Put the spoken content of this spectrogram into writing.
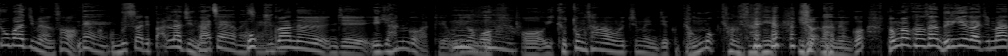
좁아지면서 네. 그 물살이 빨라지는 맞아요, 맞아요. 그 구간을 이제 얘기하는 것 같아요. 우리가 뭐, 음, 음. 어, 이 교통 상황으로 치면 이제 그 병목 현상이 일어나는 거. 병목 현상 느리게 가지만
